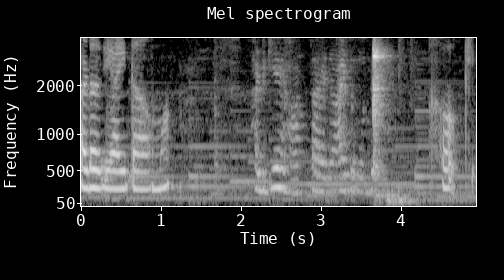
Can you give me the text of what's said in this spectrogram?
ಅಡಗೆ ಆಯ್ತಾ ಅಮ್ಮ? ಅಡುಗೆ ಹಾಕ್ತಾ ಇದೆ. ಆಯಿತು ಮುದ್ದೆ. ಓಕೆ.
